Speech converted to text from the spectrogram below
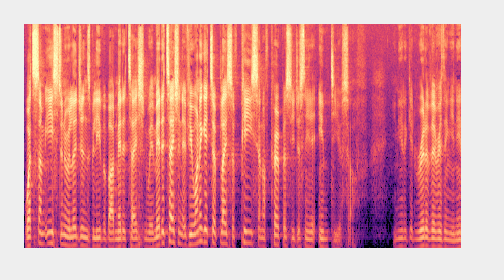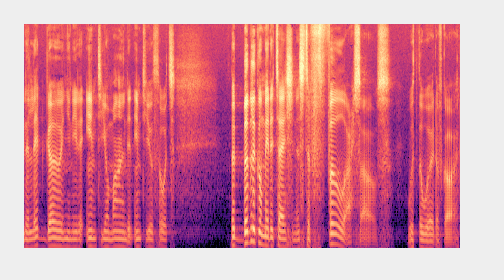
what some Eastern religions believe about meditation, where meditation, if you want to get to a place of peace and of purpose, you just need to empty yourself. You need to get rid of everything. You need to let go and you need to empty your mind and empty your thoughts. But biblical meditation is to fill ourselves with the Word of God.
